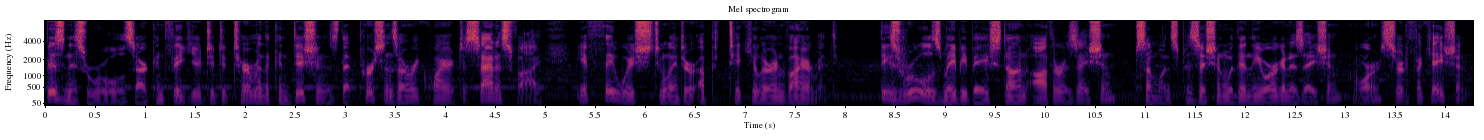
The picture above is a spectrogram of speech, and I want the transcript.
Business rules are configured to determine the conditions that persons are required to satisfy if they wish to enter a particular environment. These rules may be based on authorization, someone's position within the organization, or certification.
